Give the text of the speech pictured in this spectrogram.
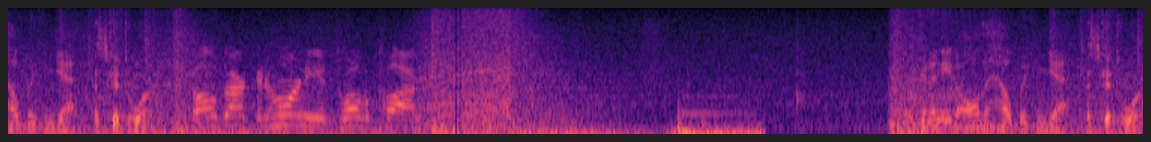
Help we can get. Let's get to work. Call dark and horny at 12 o'clock. We're gonna need all the help we can get. Let's get to work.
